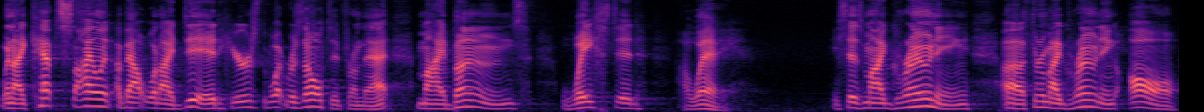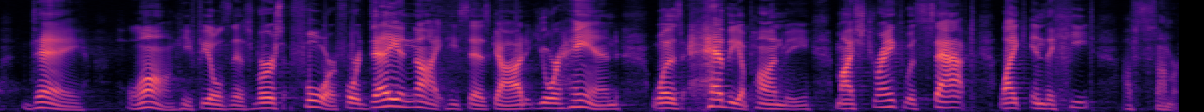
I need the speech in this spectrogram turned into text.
when I kept silent about what I did, here's what resulted from that, my bones wasted away. He says, My groaning, uh, through my groaning all day long, he feels this. Verse 4 For day and night, he says, God, your hand was heavy upon me. My strength was sapped like in the heat of summer.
